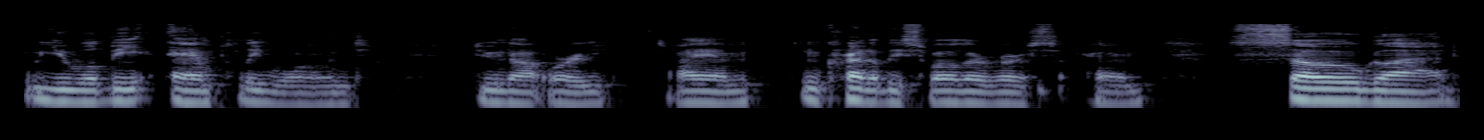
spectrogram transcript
you will be amply warned. Do not worry. I am incredibly spoiler averse. I am so glad,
